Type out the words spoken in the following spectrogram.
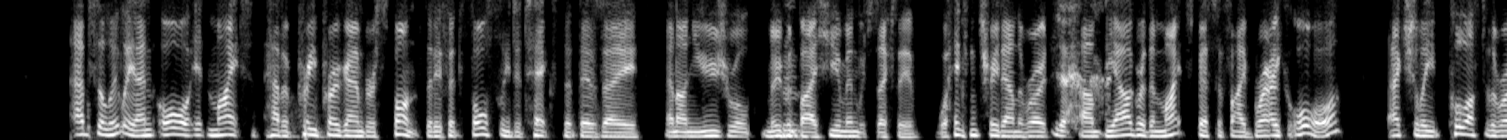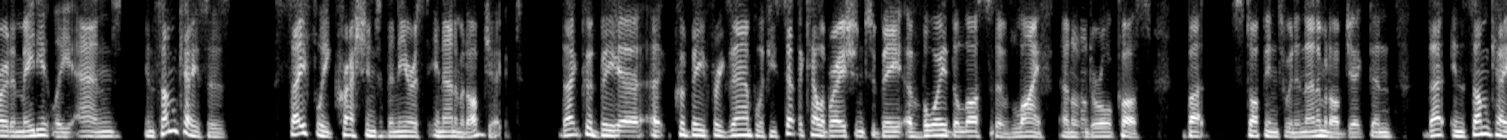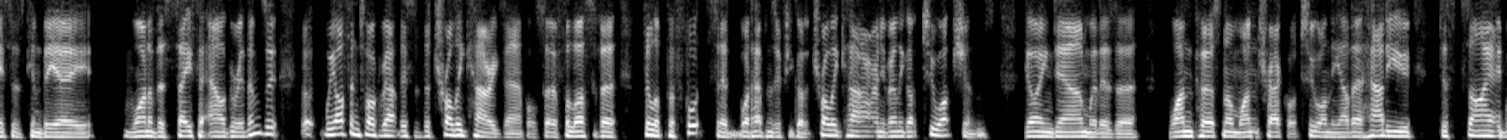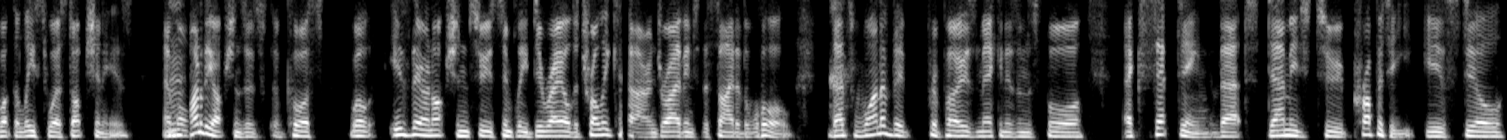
Absolutely. And or it might have a pre-programmed response that if it falsely detects that there's a an unusual movement mm. by a human, which is actually a waving tree down the road, yeah. um, the algorithm might specify brake or actually pull off to the road immediately and in some cases, safely crash into the nearest inanimate object. That could be a, a, could be, for example, if you set the calibration to be avoid the loss of life and under all costs, but stop into an inanimate object, then that in some cases can be a one of the safer algorithms. Uh, we often talk about this as the trolley car example. So, philosopher, Philippa Foot, said, What happens if you've got a trolley car and you've only got two options going down where there's a one person on one track or two on the other? How do you decide what the least worst option is? And mm. one of the options is, of course, well, is there an option to simply derail the trolley car and drive into the side of the wall? That's one of the proposed mechanisms for accepting that damage to property is still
